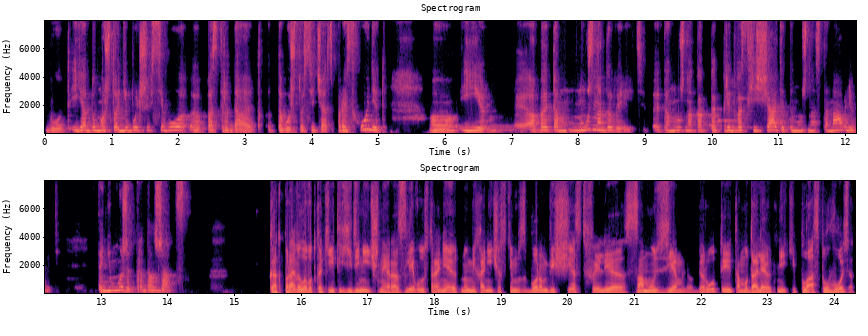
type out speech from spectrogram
Вот. И я думаю, что они больше всего э, пострадают от того, что сейчас происходит. Э, и об этом нужно говорить, это нужно как-то предвосхищать, это нужно останавливать. Это не может продолжаться. Как правило, вот какие-то единичные разливы устраняют ну, механическим сбором веществ или саму землю. Берут и там удаляют некий пласт, увозят.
